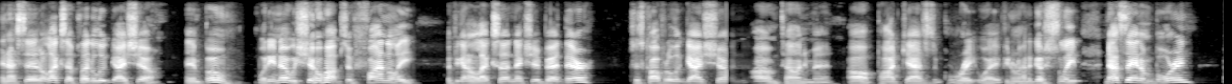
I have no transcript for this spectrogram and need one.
and I said, Alexa, play the Luke Guys Show, and boom, what do you know? We show up. So finally, if you got an Alexa next to your bed there, just call for the Luke Guys Show. And, oh, I'm telling you, man. Oh, podcast is a great way. If you don't know how to go to sleep, not saying I'm boring,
